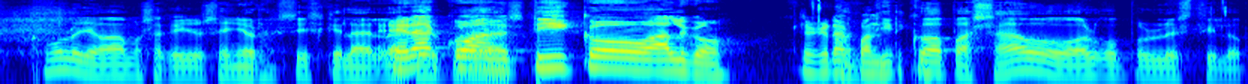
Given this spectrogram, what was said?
¿Cómo lo llamábamos aquello, señor? Si es que la, la era Cuántico algo. Creo que era Cuántico ha pasado o algo por el estilo.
